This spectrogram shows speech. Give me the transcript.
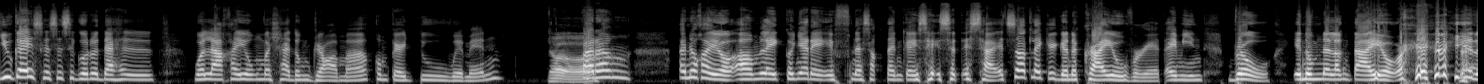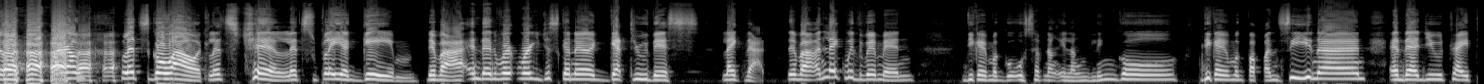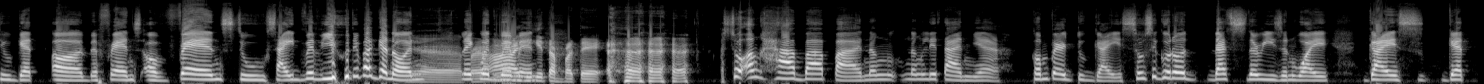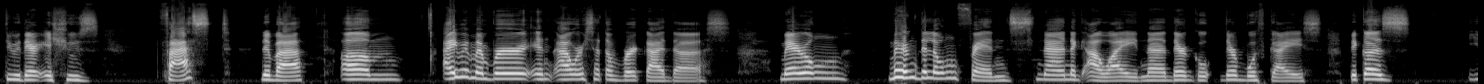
you guys kasi siguro dahil wala kayong masyadong drama compared to women Oo. Parang, ano kayo, um, like, kunyari, if nasaktan kayo sa isa't isa, it's not like you're gonna cry over it. I mean, bro, inom na lang tayo. Or, you know, parang, let's go out, let's chill, let's play a game, ba? And then we're, we're just gonna get through this like that, ba? Unlike with women, di kayo mag-uusap ng ilang linggo, di kayo magpapansinan, and then you try to get uh the friends of friends to side with you, di ba ganon? Yeah, like parang, with "Ah, women. hindi kita bate. So, ang haba pa ng, ng litanya compared to guys. So, siguro that's the reason why guys get through their issues fast, 'di ba? Um, I remember in our set of barkadas, merong merong dalawang friends na nag-away na they're go, they're both guys because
